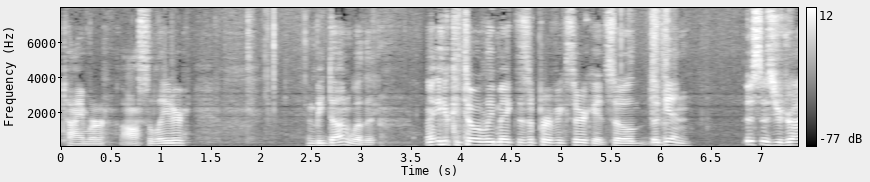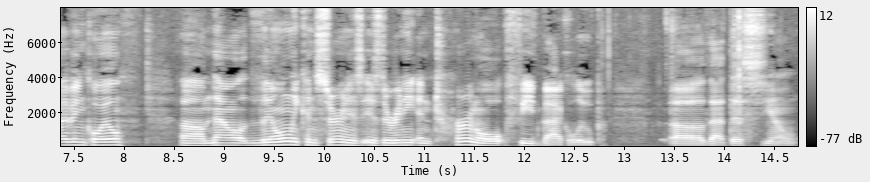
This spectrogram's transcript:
timer oscillator and be done with it. You can totally make this a perfect circuit. So again, this is your driving coil. Um, now the only concern is, is there any internal feedback loop uh, that this, you know,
